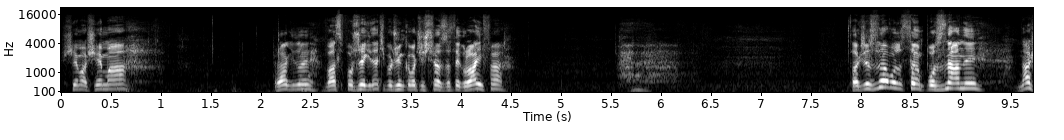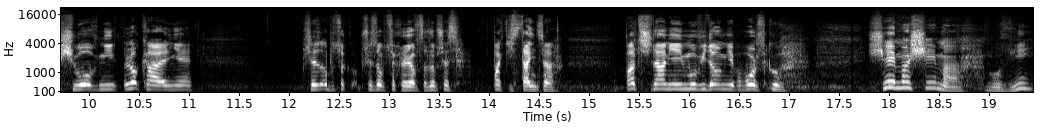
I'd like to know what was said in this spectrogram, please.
Siema, siema. Pragnę Was pożegnać i podziękować jeszcze raz za tego live'a. Także znowu zostałem poznany na siłowni, lokalnie, przez, obco, przez obcokrajowca, no przez Pakistańca. Patrzy na mnie i mówi do mnie po polsku Siema, siema, mówi.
